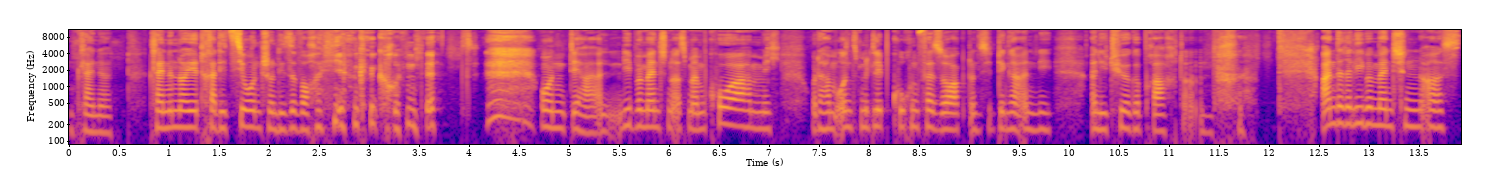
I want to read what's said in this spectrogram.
Eine kleine, kleine neue Tradition schon diese Woche hier gegründet. Und ja, liebe Menschen aus meinem Chor haben mich oder haben uns mit Lebkuchen versorgt und die Dinge an die, an die Tür gebracht. Und andere liebe Menschen aus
